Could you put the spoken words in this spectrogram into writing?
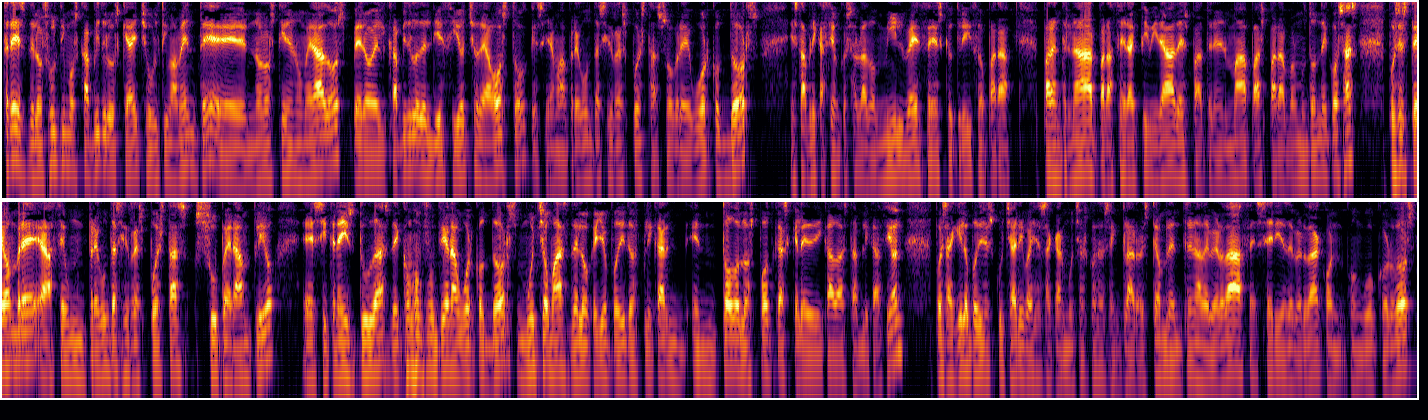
tres de los últimos capítulos que ha hecho últimamente. Eh, no los tiene numerados, pero el capítulo del 18 de agosto, que se llama Preguntas y Respuestas sobre Workout Doors, esta aplicación que os he hablado mil veces, que utilizo para, para entrenar, para hacer actividades, para tener mapas, para un montón de cosas, pues este hombre hace un preguntas y respuestas súper amplio. Eh, si tenéis dudas de cómo funciona Workout Doors, mucho más de lo que yo he podido explicar en, todos los podcasts que le he dedicado a esta aplicación, pues aquí lo podéis escuchar y vais a sacar muchas cosas en claro. Este hombre entrena de verdad, hace series de verdad con, con Workout 2,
